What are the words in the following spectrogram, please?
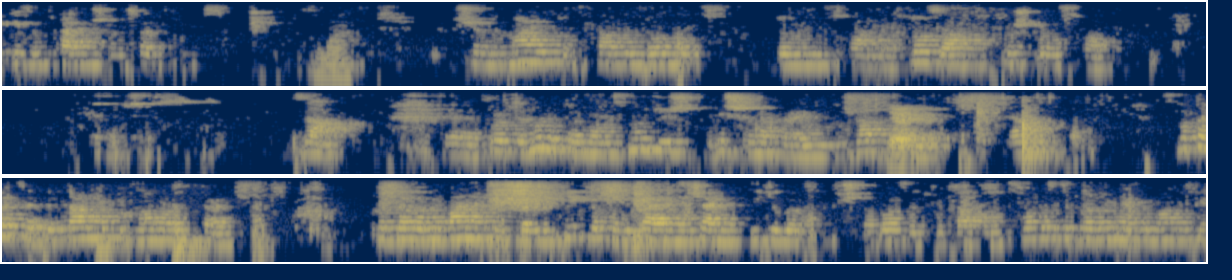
Якісь запитання щодо члени комісії? Якщо немає, то ставлю до голосування. Хто за? Прошу голосувати. За. Нуль. Ріш- Рішення прийнято. Дякую. Слухається питання під номером 3. Про делегування представників доповідає начальник відділу економічного розвитку та промисловості управління економіки,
